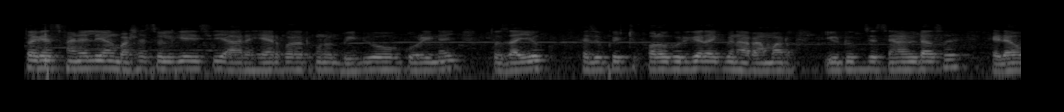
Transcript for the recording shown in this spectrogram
তো গ্যাস ফাইনালি আমার বাসায় চলে গিয়েছি আর হেয়ার করার কোনো ভিডিও করি নাই। তো যাই হোক ফেসবুক একটু ফলো করিয়ে রাখবেন আর আমার ইউটিউব যে চ্যানেলটা আছে, সেটাও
